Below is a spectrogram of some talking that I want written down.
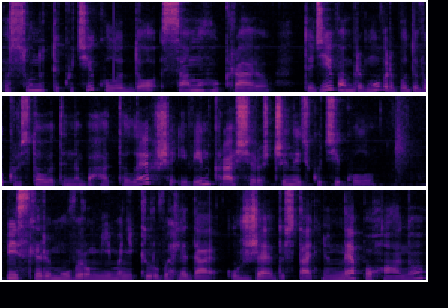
посунути кутікулу до самого краю. Тоді вам ремувер буде використовувати набагато легше і він краще розчинить кутікулу. Після ремуверу мій манікюр виглядає уже достатньо непогано.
